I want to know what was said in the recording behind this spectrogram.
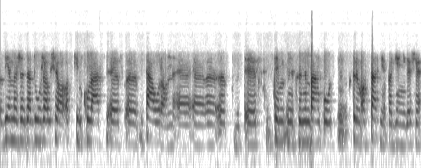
E, Wiemy, że zadłużał się od kilku lat e, e, Tauron, e, e, w e, tym, w tym banku, w którym ostatnio PGNiG się e,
